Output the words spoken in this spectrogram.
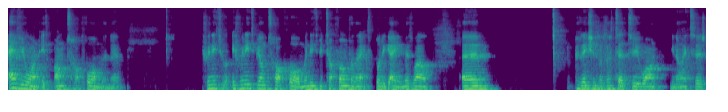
Everyone is on top form in it. If we need to, if we need to be on top form, we need to be top form for the next bloody game as well. Um, predictions as I said 2 1 United.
